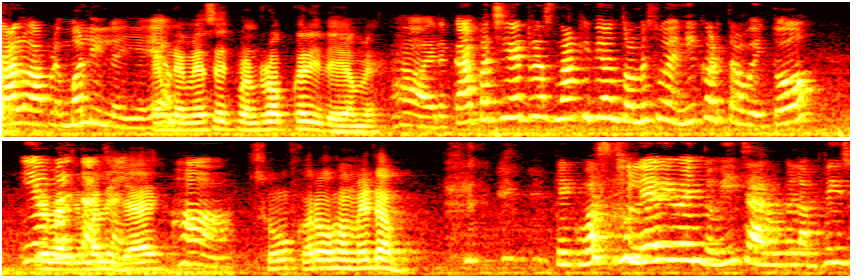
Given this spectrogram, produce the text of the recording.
ચાલો આપણે મળી લઈએ. એમ. એમને મેસેજ પણ ડ્રોપ કરી દઈએ અમે. હા એટલે કા પછી એડ્રેસ નાખી દે ને તો અમે શું એ નીકળતા હોય તો? એ અહીંયા મળતા મળી જાય. જાય. હા. શું કરો હો મેડમ કંઈક વસ્તુ લેવી હોય ને તો વિચારો. પેલા ફ્રીજ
